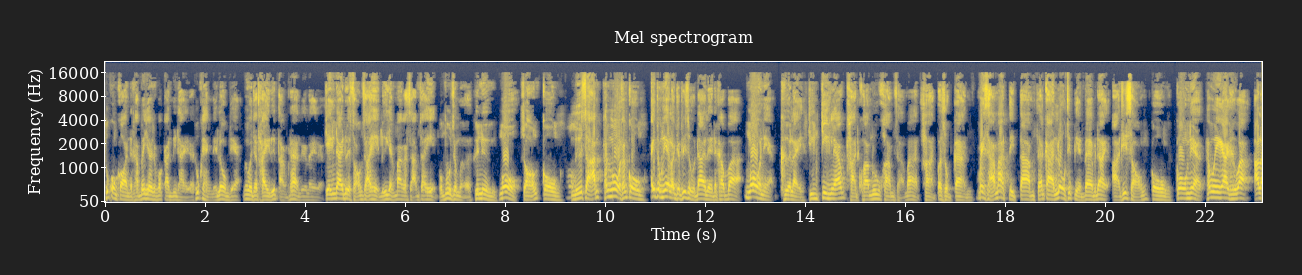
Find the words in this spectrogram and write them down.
ทุกองค์กรนะครับไม่ใช่เฉพาะการบินไทยนะทุกแห่งในโลกเนี้ยไม่ว่าจะไทยหรือต่างประเทศหรืออะไรนะเจ๊งได้ด้วยสองสาเหตุหรืออย่างมากก็สามสาเหตุ ผมพูดเสมอคือหนึ่งโง่สองโกง หรือสามทั้งโง่ทั้งโกงไอ้ตรงเนี้ยเราจะพิสูจน์ได้เลยนะครับว่าโง่เนี่ยคืออะไรจริง ๆ แล้วขาดความรู้ความสามารถขาดประสบการณ์ ไม่สามารถติดตามสถานการณ์โลกที่เปลี่ยนแปลงไปได้ อ่านที่สองโกง โกงเนี่ยถ้าพูดง่ายๆคือว่าอะไร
